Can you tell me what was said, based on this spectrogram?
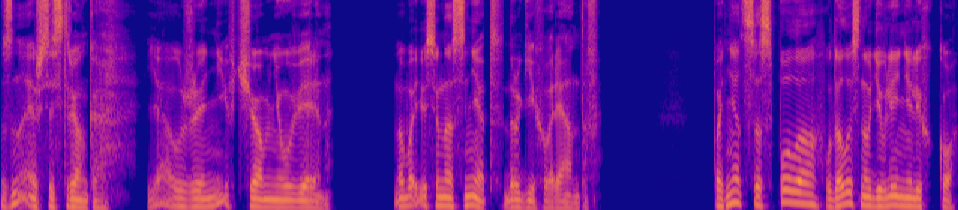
Знаешь, сестренка, я уже ни в чем не уверен. Но, боюсь, у нас нет других вариантов. Подняться с пола удалось на удивление легко,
